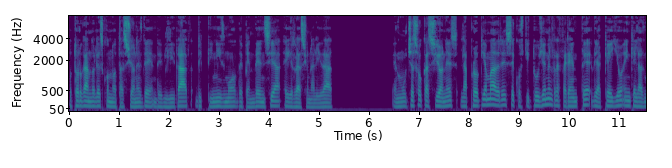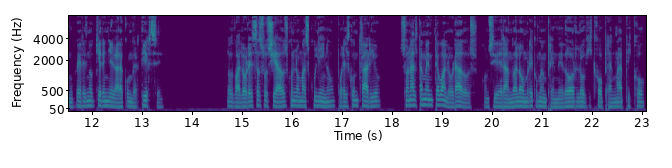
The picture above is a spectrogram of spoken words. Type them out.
otorgándoles connotaciones de debilidad, victimismo, dependencia e irracionalidad. En muchas ocasiones, la propia madre se constituye en el referente de aquello en que las mujeres no quieren llegar a convertirse. Los valores asociados con lo masculino, por el contrario, son altamente valorados, considerando al hombre como emprendedor, lógico, pragmático,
